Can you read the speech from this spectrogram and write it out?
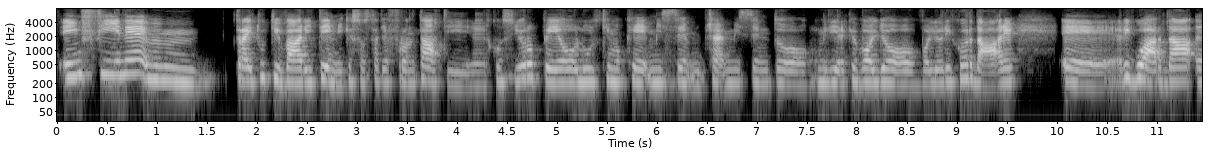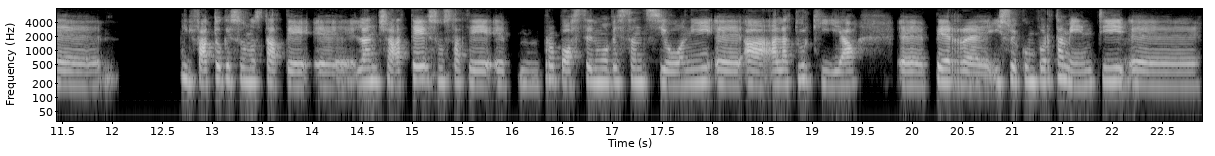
E infine, mh, tra tutti i vari temi che sono stati affrontati nel Consiglio europeo, l'ultimo che mi, se- cioè, mi sento, come dire, che voglio, voglio ricordare eh, riguarda eh, il fatto che sono state eh, lanciate, sono state eh, proposte nuove sanzioni eh, a, alla Turchia eh, per i suoi comportamenti, eh,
